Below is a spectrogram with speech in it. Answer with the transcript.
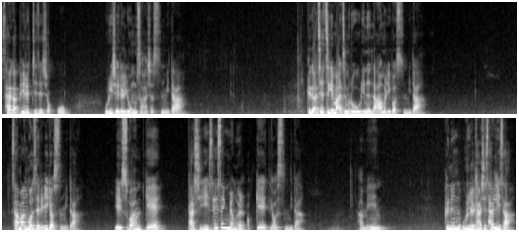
살과 피를 찢으셨고 우리 죄를 용서하셨습니다. 그가 채찍에 맞음으로 우리는 나음을 입었습니다. 사망 권세를 이겼습니다. 예수와 함께 다시 새 생명을 얻게 되었습니다. 아멘. 그는 우리를 다시 살리사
